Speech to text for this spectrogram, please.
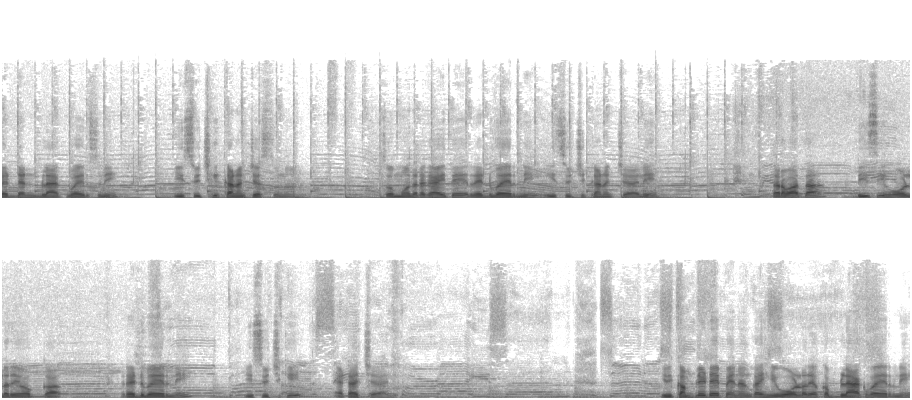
red and black వైర్స్ని ఈ స్విచ్కి కనెక్ట్ చేస్తున్నాను. సో మొదటగా అయితే రెడ్ వైర్ని ఈ స్విచ్కి కనెక్ట్ చేయాలి. తర్వాత డీసీ హోల్డర్ యొక్క రెడ్ వైర్ని ఈ స్విచ్కి అటాచ్ చేయాలి. ఇది కంప్లీట్ అయిపోయాక ఈ హోల్డర్ యొక్క బ్లాక్ వైర్ని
